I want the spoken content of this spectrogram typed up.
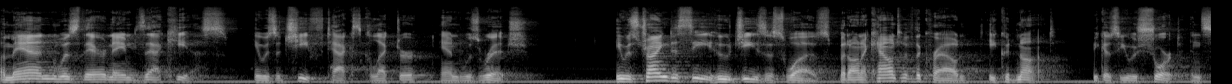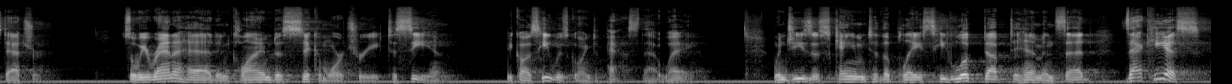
A man was there named Zacchaeus. He was a chief tax collector and was rich. He was trying to see who Jesus was, but on account of the crowd, he could not, because he was short in stature. So we ran ahead and climbed a sycamore tree to see him, because he was going to pass that way. When Jesus came to the place, he looked up to him and said, Zacchaeus,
